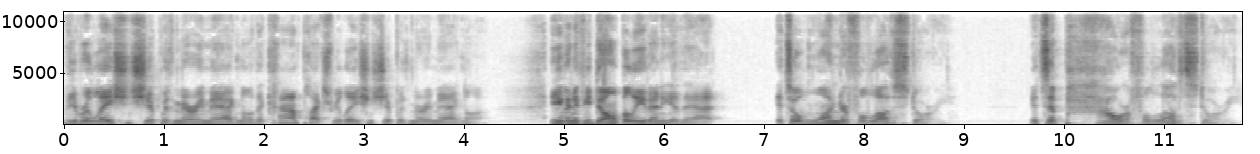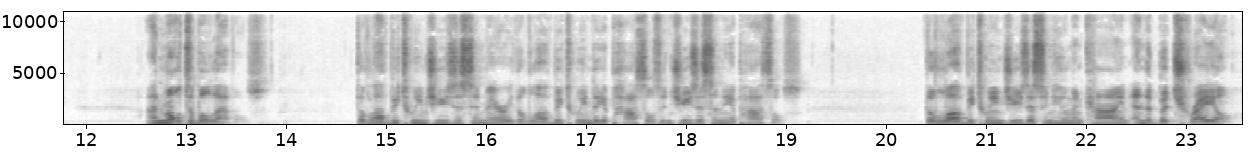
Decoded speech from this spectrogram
the relationship with Mary Magdalene, the complex relationship with Mary Magdalene even if you don't believe any of that, it's a wonderful love story. It's a powerful love story on multiple levels. The love between Jesus and Mary, the love between the apostles and Jesus and the apostles, the love between Jesus and humankind, and the betrayal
